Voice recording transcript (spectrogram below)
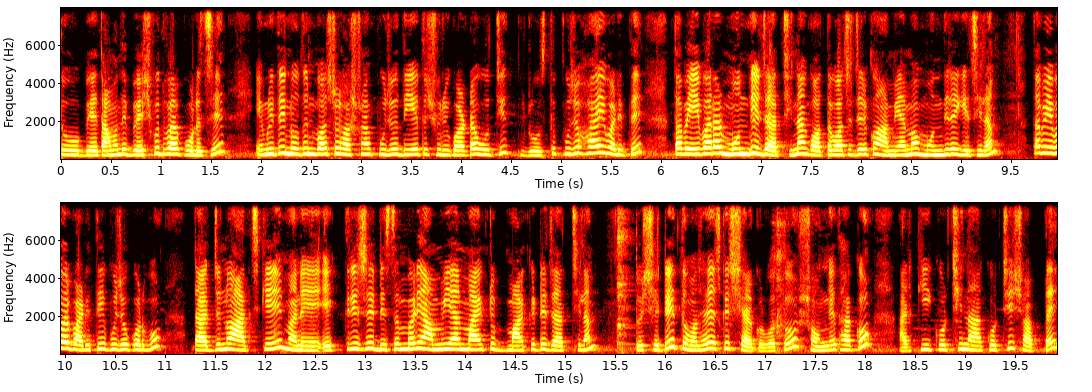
তো আমাদের বৃহস্পতিবার পড়েছে। এমনিতেই নতুন বছর সবসময় পুজো দিয়ে তো শুরু করাটা উচিত। রোজ তো পুজো হয় বাড়িতে। তবে এবার আর মন্দির যাচ্ছি না। গত বছর যেরকম আমি মা মন্দিরে গেছিলাম, তবে এবার বাড়িতেই পুজো করব। তার জন্য আজকে মানে একত্রিশে ডিসেম্বরে আমি আর মা একটু মার্কেটে যাচ্ছিলাম। তো সেটাই তোমার সাথে আজকে শেয়ার করব। তো সঙ্গে থাকো, আর কি করছি, না করছি সবটাই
